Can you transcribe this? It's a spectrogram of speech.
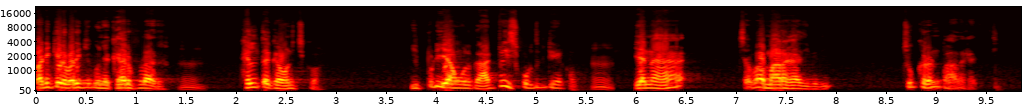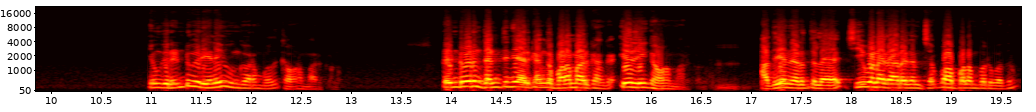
படிக்கிற வரைக்கும் கொஞ்சம் கேர்ஃபுல்லா இரு. ஹெல்த்தை கவனிச்சுக்கோ. இப்படி அவங்களுக்கு அட்வைஸ் கொடுத்துக்கிட்டே இருக்கும். ஏன்னா செவ்வாய் மாரகாதிபதி சுக்கிரன் பாதகாதிபதி. இவங்க ரெண்டு பேர் இணைவு இங்க வரும்போது கவனமா இருக்கணும். ரெண்டு பேரும் தனித்தனியா இருக்காங்க பலமா இருக்காங்க இதுலயும் கவனமா இருக்கணும். ம் அதே நேரத்துல ஜீவனகாரகன் செவ்வாய் பலம் பெறுவதும்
